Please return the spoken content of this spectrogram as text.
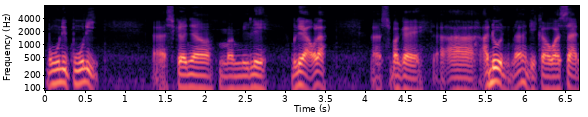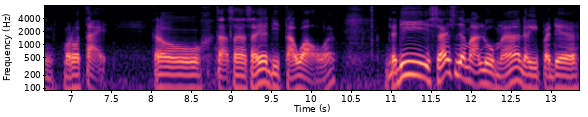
pengundi-pengundi uh, sekiranya memilih beliau lah uh, sebagai uh, adun uh, di kawasan Merotai. Kalau tak salah saya di Tawau. Uh. Jadi saya sudah maklum uh, daripada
